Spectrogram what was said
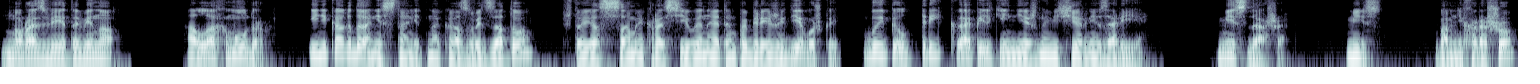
«Но разве это вино?» «Аллах мудр и никогда не станет наказывать за то, что я с самой красивой на этом побережье девушкой выпил три капельки нежной вечерней зари. «Мисс Даша, мисс, вам нехорошо?»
